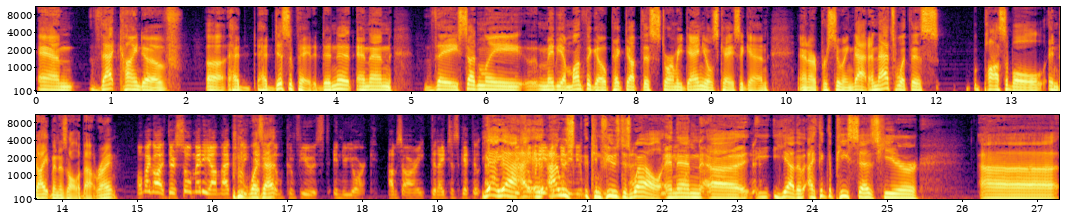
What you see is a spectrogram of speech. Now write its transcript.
And that kind of uh, had had dissipated, didn't it? And then they suddenly, maybe a month ago, picked up this Stormy Daniels case again and are pursuing that. And that's what this possible indictment is all about, right? Oh my God, there's so many. I'm actually was getting that? them confused in New York. I'm sorry. Did I just get the? Yeah, yeah. So I, I was confused as well. And then, uh, yeah, the, I think the piece says here uh,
